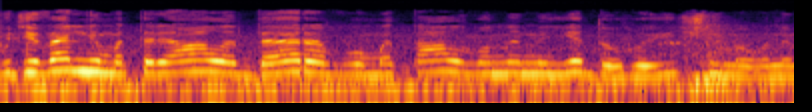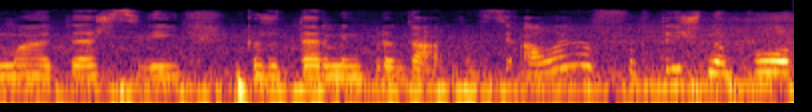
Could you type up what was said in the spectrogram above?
будівельні матеріали, дерево, метал, вони не є довговічними, вони мають теж свій кажуть, термін придатності. Але фактично по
